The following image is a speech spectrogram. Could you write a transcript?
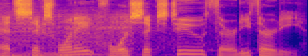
at 618 462 3030.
